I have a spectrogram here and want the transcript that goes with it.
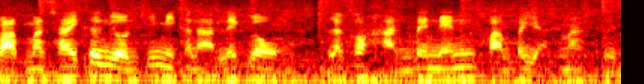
ปรับมาใช้เครื่องยนต์ที่มีขนาดเล็กลง แล้วก็หันไปเน้นความประหยัดมากขึ้น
